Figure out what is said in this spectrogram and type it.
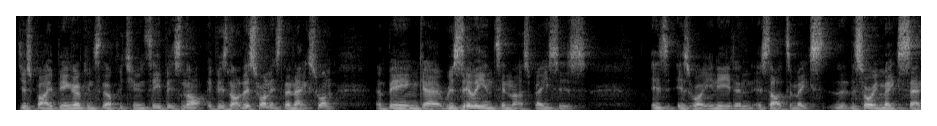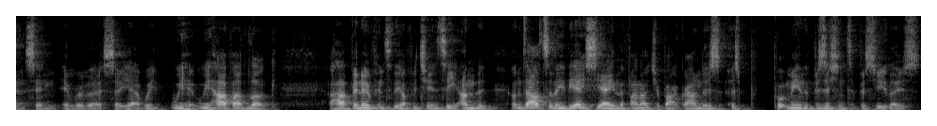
just by being open to the opportunity. If it's not, if it's not this one, it's the next one, and being uh, resilient in that space is, is is what you need, and it starts to make the story makes sense in in reverse. So yeah, we we we have had luck. I have been open to the opportunity, and the, undoubtedly the ACA and the financial background has, has put me in the position to pursue those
